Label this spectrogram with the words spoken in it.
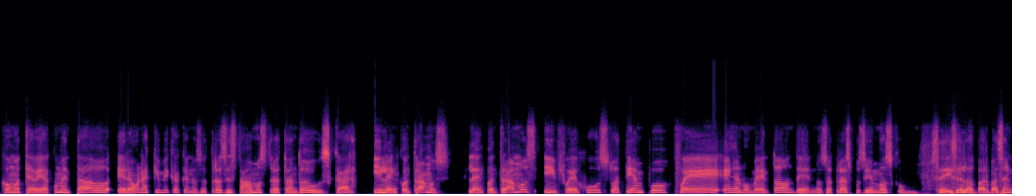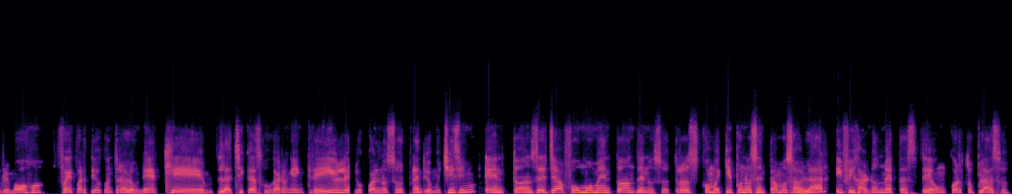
Como te había comentado, era una química que nosotros estábamos tratando de buscar y la encontramos la encontramos y fue justo a tiempo, fue en el momento donde nosotras pusimos, como se dice, las barbas en remojo. Fue partido contra la UNED que las chicas jugaron increíble, lo cual nos sorprendió muchísimo. Entonces ya fue un momento donde nosotros como equipo nos sentamos a hablar y fijarnos metas de un corto plazo.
